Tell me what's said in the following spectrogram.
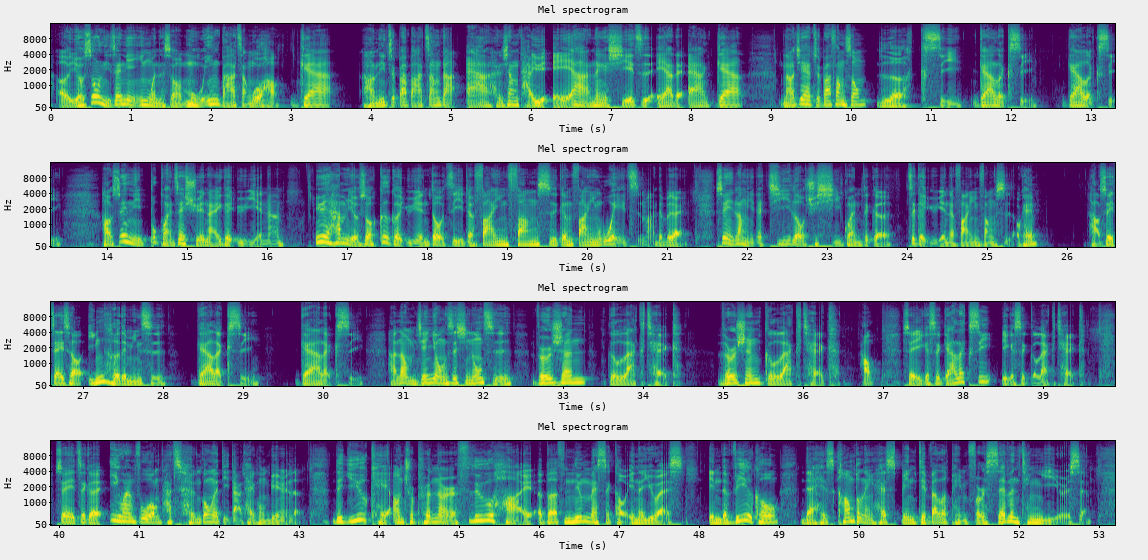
呃，有时候你在念英文的时候，母音把它掌握好，ga。好，你嘴巴把它张大，a，很像台语 a 啊，那个鞋子 a 啊的 a，ga。然后接下来嘴巴放松，luxy，galaxy，galaxy。好，所以你不管在学哪一个语言呢、因为他们有时候各个语言都有自己的发音方式跟发音位置嘛，对不对？所以让你的肌肉去习惯这个这个语言的发音方式。OK，好，所以再一次哦，银河的名词 Galaxy，Galaxy。好，那我们今天用的是形容词 version Galactic，Virgin Galactic。好，所以一个是 Galaxy，一个是 Galactic。所以这个亿万富翁他成功的抵达太空边缘了。The UK entrepreneur flew high above New Mexico in the US. In the vehicle that his company has been developing for seventeen years，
